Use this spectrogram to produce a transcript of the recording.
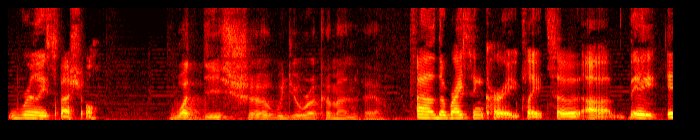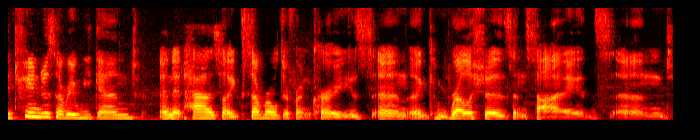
really special. What dish uh, would you recommend there? Uh, the rice and curry plate. So uh, they it changes every weekend, and it has like several different curries and like relishes and sides. And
